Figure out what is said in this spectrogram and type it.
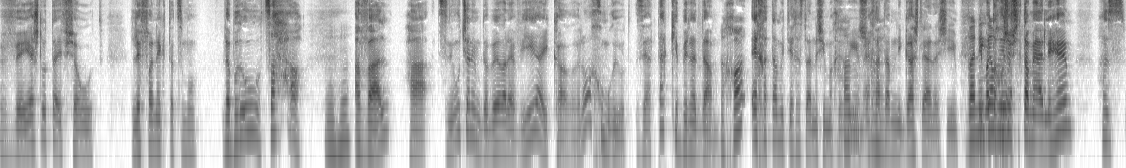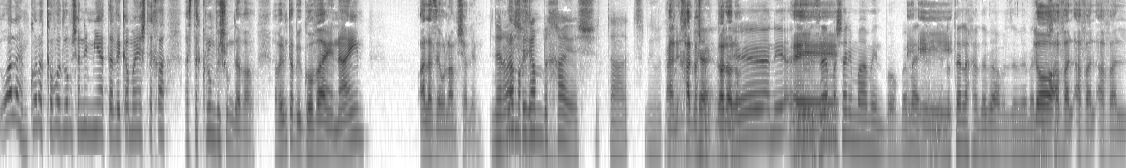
ויש לו את האפשרות לפנק את עצמו, לבריאות, צחה. מהמם. אבל הצניעות שאני מדבר עליה, והיא העיקר, ולא החומריות, זה אתה כבן אדם. נכון? איך אתה מתייחס לאנשים אחרים, איך. אתה ניגש לאנשים. ואני אם אתה גם- חושב שאתה מעליהם, אז וואלה, עם כל הכבוד, לא משנה מי אתה וכמה יש לך, אז אתה כלום ושום דבר. אבל אם אתה בגובה העיניים, וואלה, זה עולם שלם. נראה לי? שגם בך יש את הצניעות. חד משמעית, כן, לא, לא, לא. אני- אה, זה מה שאני מאמין בו, באמת, אה, אני נותן לכם לדבר, אבל זה באמת... לא, אבל, אבל, אבל,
